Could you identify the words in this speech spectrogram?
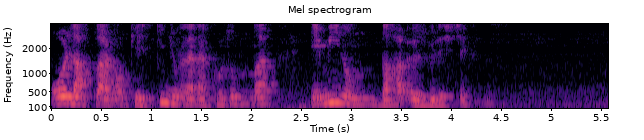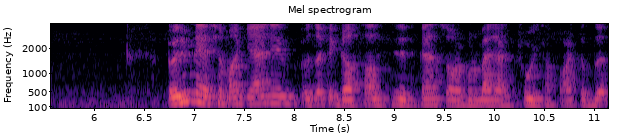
o laflardan, o keskin cümlelerden kurtulduğunda emin olun daha özgürleşeceksiniz. Ölümle yaşamak yani özellikle Gazal izledikten sonra bunu bence çoğu insan farkında.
